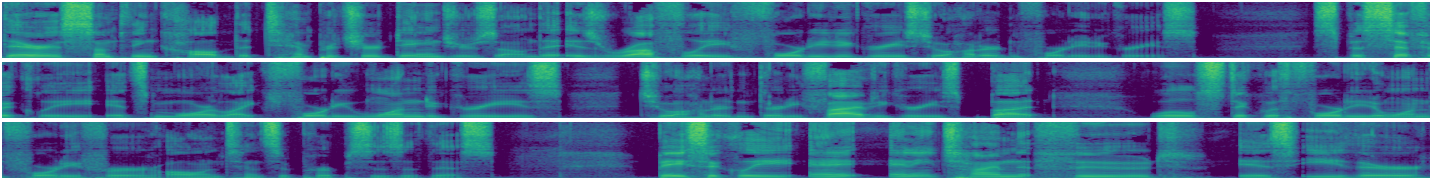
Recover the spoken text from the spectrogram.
there is something called the temperature danger zone that is roughly 40 degrees to 140 degrees. Specifically, it's more like 41 degrees to 135 degrees, but we'll stick with 40 to 140 for all intensive purposes of this. Basically, any, time that food is either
